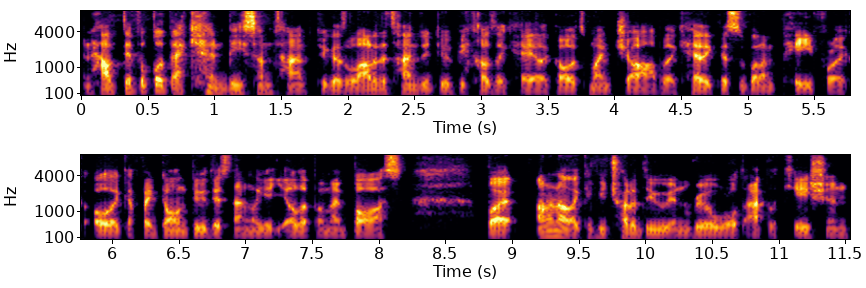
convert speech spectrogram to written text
and how difficult that can be sometimes because a lot of the times we do it because like hey like oh it's my job like hey like this is what i'm paid for like oh like if i don't do this i'm gonna get yelled at by my boss but I don't know, like if you try to do in real world application,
